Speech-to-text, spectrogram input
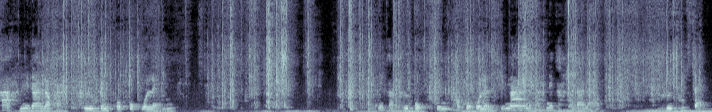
ค่ะ นี่ได้แล้วค่ะ คือเป็นคอปกวัวแหลม นี่ค่ะ คือปกเป็นคอปกวัวแหลมชิ้นหน้านะคะ นี่ค่ะ เราได้แล้ว คือชุดแสก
